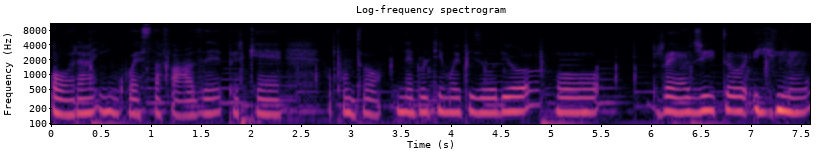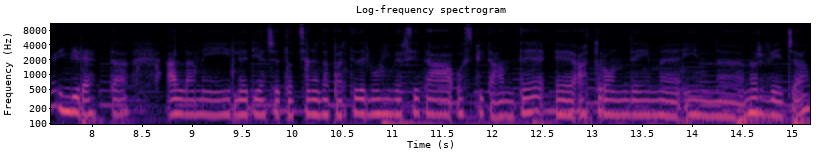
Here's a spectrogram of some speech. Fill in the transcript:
ora in questa fase perché appunto nell'ultimo episodio ho reagito in, in, diretta alla mail di accettazione da parte dell'università ospitante eh, a Trondheim in Norvegia.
